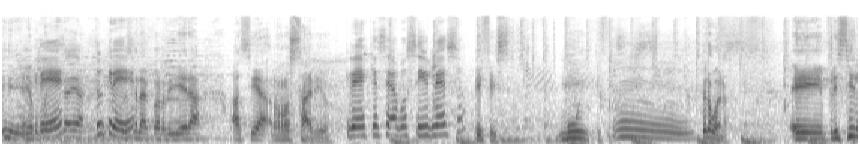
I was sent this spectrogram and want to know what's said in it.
y después crees? que vaya ¿Tú crees? la cordillera hacia Rosario. ¿Crees que sea posible eso? Difícil, muy difícil. Mm. Pero bueno, eh, Priscila.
